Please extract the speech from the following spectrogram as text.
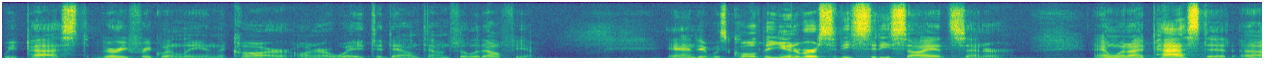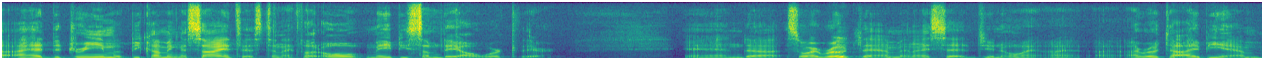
we passed very frequently in the car on our way to downtown Philadelphia. And it was called the University City Science Center. And when I passed it, uh, I had the dream of becoming a scientist, and I thought, oh, maybe someday I'll work there. And uh, so I wrote them, and I said, you know, I, I, I wrote to IBM,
